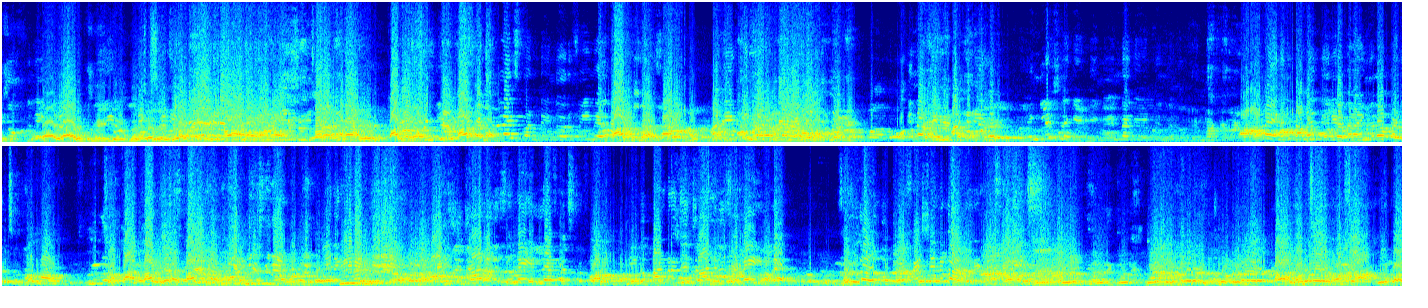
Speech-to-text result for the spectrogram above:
நான் நான் யாருக்குமே இங்க எதுவுமே சொல்லல Sexualize பண்றீங்க ஒரு female காட்டுங்க. அது எப்படி correct ஆ இருக்கும்? என்ன கே- அது என்ன- இங்கிலீஷ்ல கேட்டீங்க என்ன கேட்டீங்க என்ன கேள்வி? ஆமா எனக்கு தமிழ் தெரியாது நான் இங்கதான் படிச்சிருக்கேன் இங்கிலீஷ்லயே பண்ணுங்க. Feeling தெரியாது. ஜார்னலிசமே இல்ல ஃபர்ஸ்ட் ஆஃப் ஆல் நீங்க பண்றது ஜார்னலிசமே இல்ல உங்க ப்ரொஃபஷனுக்கு அது ஒரு ஆ, one second, one second. இருப்பா.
